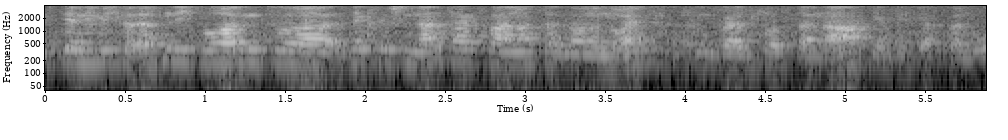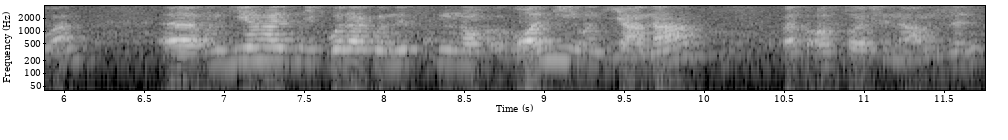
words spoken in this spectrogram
ist der nämlich veröffentlicht worden zur sächsischen Landtagswahl 1999, beziehungsweise kurz danach, die haben sich ja verloren. Äh, und hier heißen die Protagonisten noch Ronny und Jana, was ostdeutsche Namen sind.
